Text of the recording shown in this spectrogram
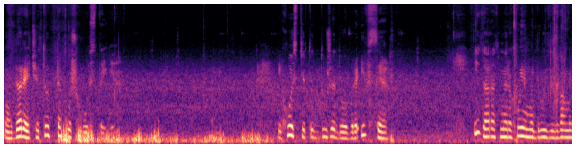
О, до речі, тут також хости є. І хості тут дуже добре. І все. І зараз ми рахуємо, друзі, з вами,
